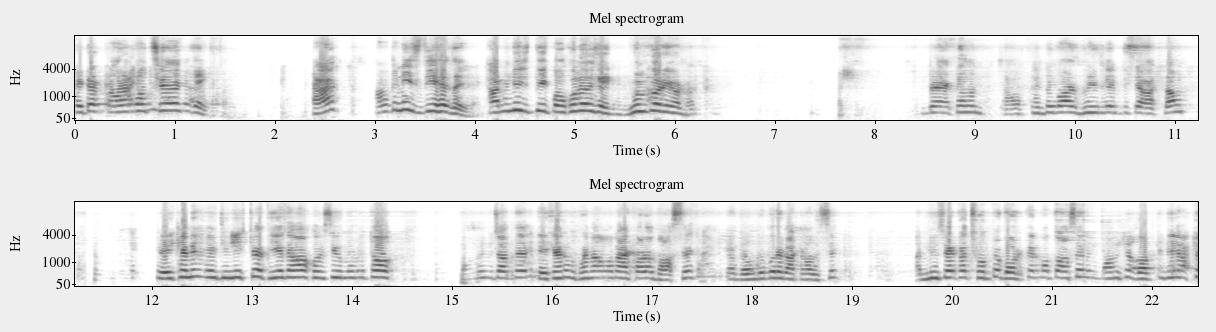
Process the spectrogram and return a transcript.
এটার কারণ হচ্ছে হ্যাঁ? আমি তো নিচ দিয়ে যাই। আমি নিজ দিয়ে কখনোই যাই ভুল করিও না। ব্রিজের দিকে আসলাম। এইখানে এই জিনিসটা দিয়ে দেওয়া হয়েছে মূলত মানুষ যাতে এখানে উঠে নামা না করে বাসে বন্ধ করে রাখা হয়েছে। আর নিচে একটা ছোট্ট গর্তের মতো আছে মানুষের গর্তে দিয়ে রাখতে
